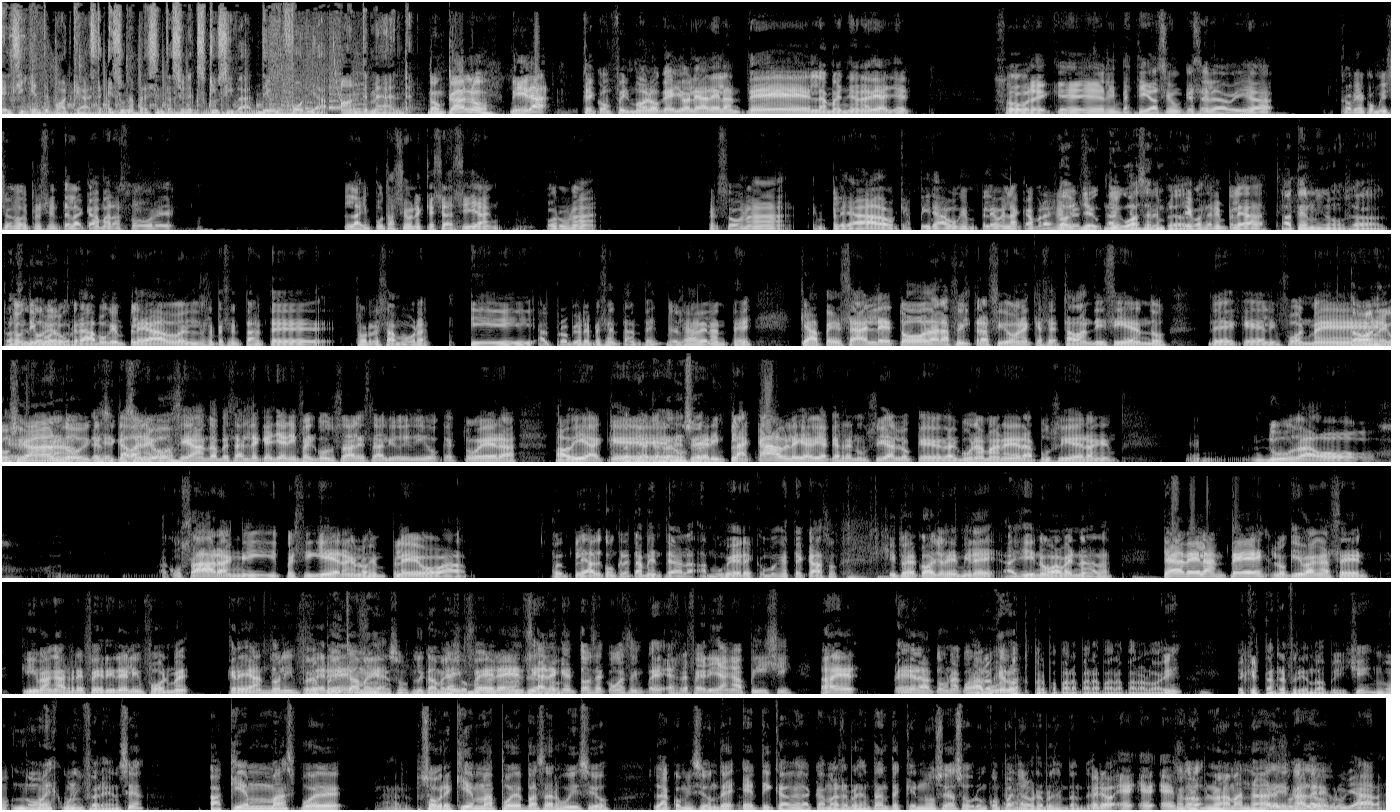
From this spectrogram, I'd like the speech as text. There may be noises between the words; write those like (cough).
El siguiente podcast es una presentación exclusiva de Euforia On Demand. Don Carlos. Mira, se confirmó lo que yo le adelanté en la mañana de ayer sobre que la investigación que se le había, que había comisionado el presidente de la Cámara sobre las imputaciones que se hacían por una persona empleada o que aspiraba a un empleo en la Cámara de No, Representantes. llegó a ser empleado. Llegó a ser empleada. A término, o sea, donde involucraba un empleado, el representante Torres Zamora, y al propio representante, yo les adelanté, que a pesar de todas las filtraciones que se estaban diciendo, de que el informe... Estaban negociando y que se que estaba sé yo. negociando, a pesar de que Jennifer González salió y dijo que esto era... Había que, renunciar. ser implacable y había que renunciar lo que de alguna manera pusieran en, en duda o acosaran y persiguieran en los empleos a, a los empleados y concretamente a las mujeres, como en este caso. Y entonces yo le dije, mire, allí no va a haber nada. Te adelanté lo que iban a hacer, que iban a referir el informe creando la Pero inferencia. explícame eso, explícame La eso. porque yo no inferencia de que entonces con eso eh, referían a Pichi. Ah, eh, Era toda una cosa Pero es que lo- pero pa- para, para, para, páralo ahí. Es que están refiriendo a Pichi. No, no es una inferencia. ¿A quién más puede, Claro. sobre quién más puede pasar juicio la Comisión de Ética de la Cámara de Representantes que no sea sobre un compañero representante? Pero eh, eh, eso... no, no es a más Pero nadie, es una Carlos.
